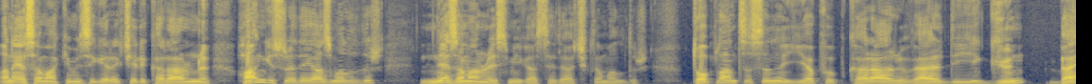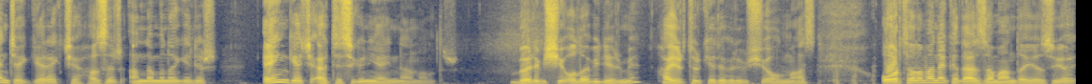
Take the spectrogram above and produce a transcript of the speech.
Anayasa Mahkemesi gerekçeli kararını hangi sürede yazmalıdır? Ne zaman resmi gazetede açıklamalıdır? Toplantısını yapıp kararı verdiği gün bence gerekçe hazır anlamına gelir. En geç ertesi gün yayınlanmalıdır. Böyle bir şey olabilir mi? Hayır, Türkiye'de böyle bir şey olmaz. Ortalama ne kadar zamanda yazıyor?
